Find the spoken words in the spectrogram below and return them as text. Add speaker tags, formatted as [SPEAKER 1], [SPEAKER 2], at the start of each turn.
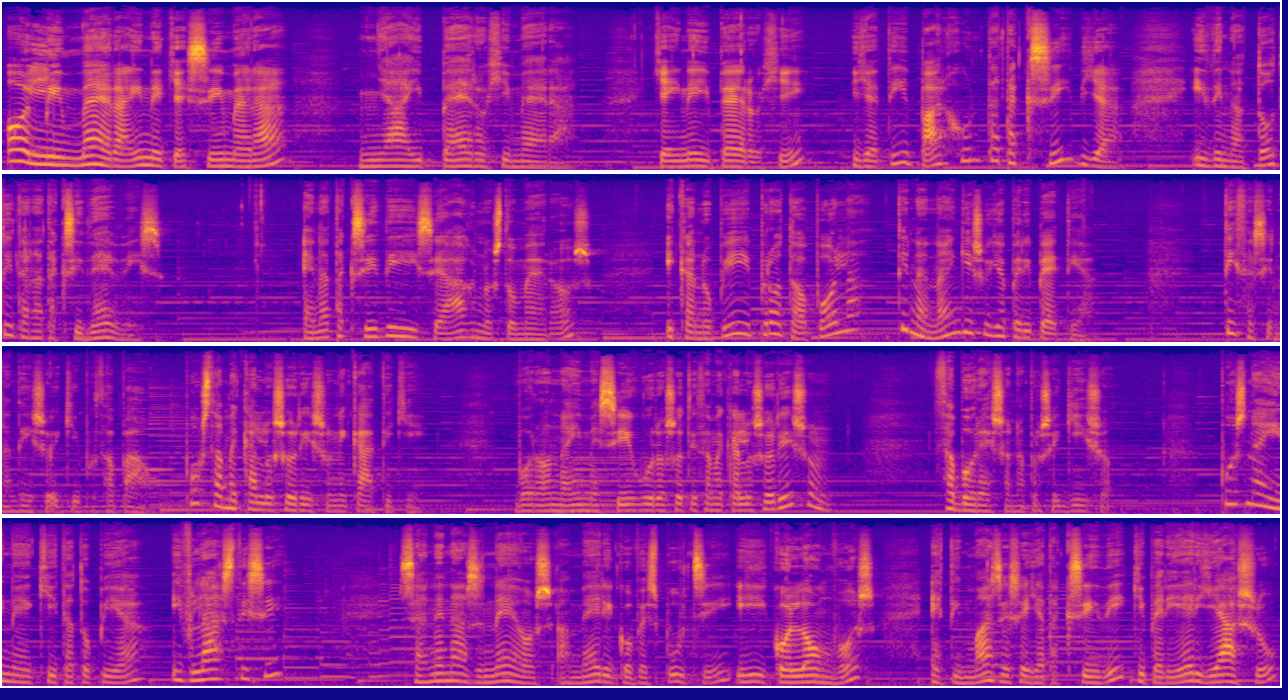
[SPEAKER 1] όλη μέρα είναι και σήμερα μια υπέροχη μέρα. Και είναι υπέροχη γιατί υπάρχουν τα ταξίδια, η δυνατότητα να ταξιδεύεις. Ένα ταξίδι σε άγνωστο μέρος ικανοποιεί πρώτα απ' όλα την ανάγκη σου για περιπέτεια. Τι θα συναντήσω εκεί που θα πάω, πώς θα με καλωσορίσουν οι κάτοικοι; Μπορώ να είμαι σίγουρος ότι θα με καλωσορίσουν; Θα μπορέσω να προσεγγίσω. Πώς να είναι εκεί τα τοπία, η βλάστηση; Σαν ένας νέος Αμέρικο Βεσπούτσι ή Κολόμβος, ετοιμάζεσαι για ταξίδι και η περιέργειά σου,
